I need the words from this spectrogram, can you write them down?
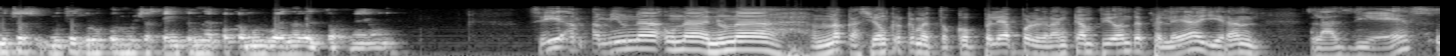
muchos, muchos grupos, mucha gente, una época muy buena del torneo. Sí, a, mí una, una, en una, en una ocasión creo que me tocó pelear por el gran campeón de pelea y eran las 10,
